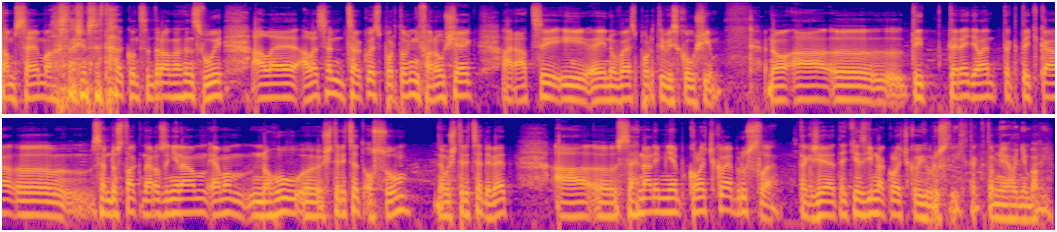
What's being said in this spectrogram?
tam jsem a snažím se ta koncentrovat na ten svůj, ale, ale jsem celkově sportovní fanoušek a rád si i, i nové sporty vyzkouším. No a uh, ty, které dělám, tak teďka uh, jsem dostal k narozeninám, já mám nohu eh, 48 nebo 49 a uh, sehnali mě kolečkové brusle, takže teď jezdím na kolečkových bruslích, tak to mě hodně baví.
